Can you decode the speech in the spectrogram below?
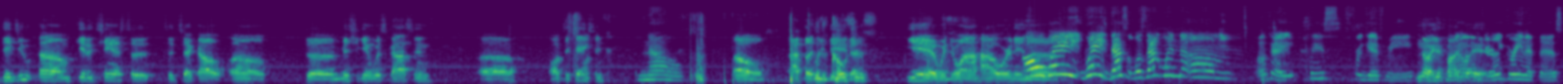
Did you um get a chance to to check out uh, the Michigan Wisconsin uh, altercation? No. Oh, I thought with you the did. coaches. Yeah, with Juwan Howard and. Oh uh, wait, wait. That's was that when the um. Okay, please forgive me. No, you're fine. You know, I'm very green at this.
